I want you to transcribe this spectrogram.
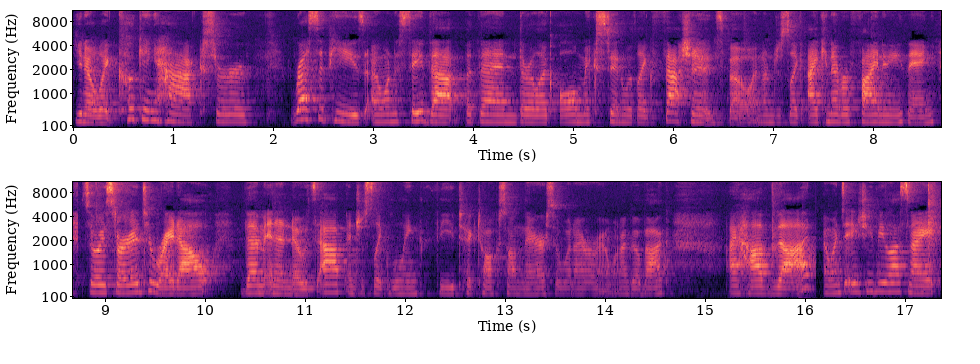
you know, like cooking hacks or recipes, I want to save that, but then they're like all mixed in with like fashion inspo and I'm just like, I can never find anything. So I started to write out them in a notes app and just like link the TikToks on there. So whenever I want to go back, I have that. I went to HEB last night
